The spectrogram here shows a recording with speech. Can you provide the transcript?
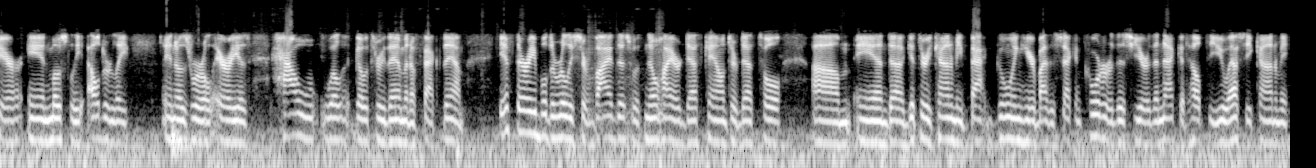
care and mostly elderly in those rural areas, how will it go through them and affect them? If they're able to really survive this with no higher death count or death toll, um, and uh, get their economy back going here by the second quarter of this year, then that could help the U.S. economy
